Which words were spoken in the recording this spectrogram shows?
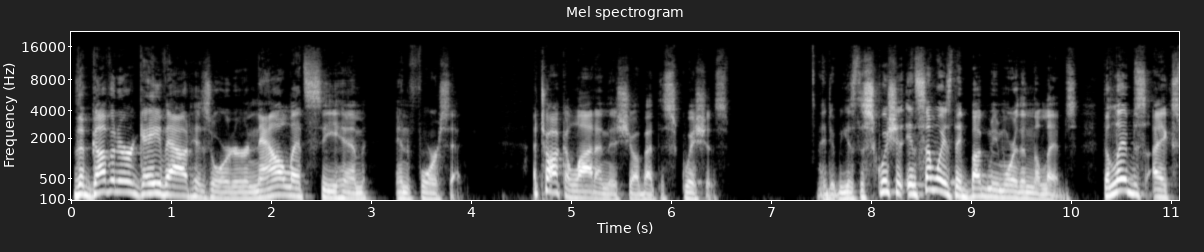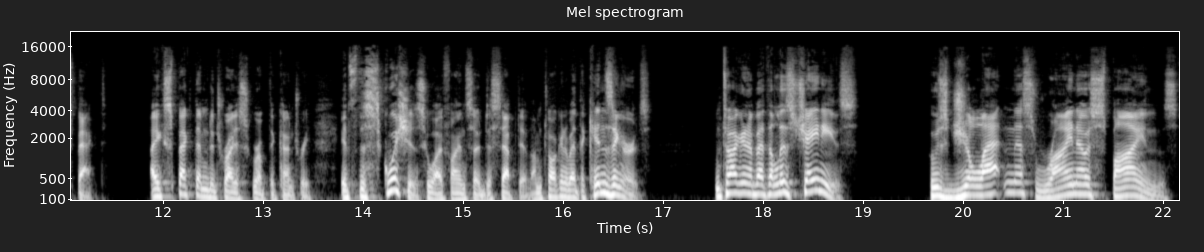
the governor gave out his order. Now let's see him enforce it. I talk a lot on this show about the squishes. I do because the squishes, in some ways, they bug me more than the libs. The libs, I expect. I expect them to try to screw up the country. It's the squishes who I find so deceptive. I'm talking about the Kinzingers I'm talking about the Liz Cheneys, whose gelatinous rhino spines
